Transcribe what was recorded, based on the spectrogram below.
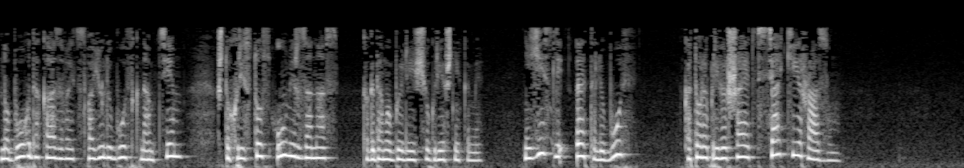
но Бог доказывает свою любовь к нам тем, что Христос умер за нас, когда мы были еще грешниками. Не есть ли это любовь, которая превышает всякий разум?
